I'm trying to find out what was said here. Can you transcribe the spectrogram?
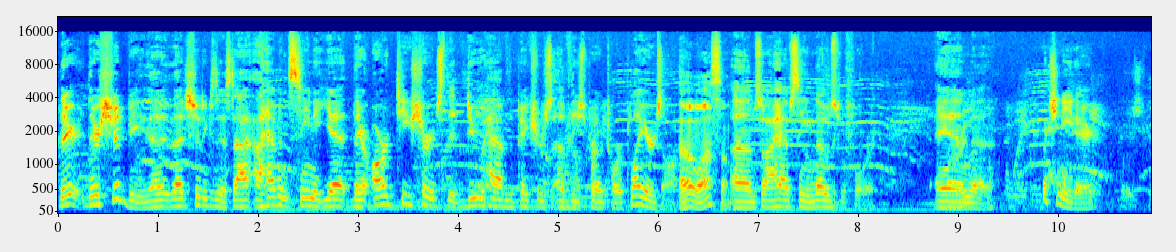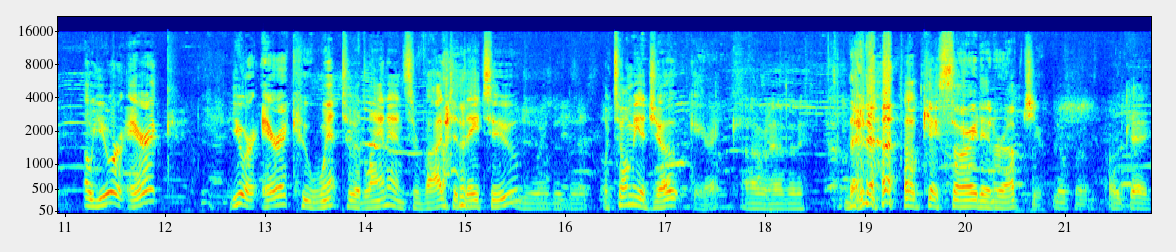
there, there should be that, that should exist. I, I haven't seen it yet. There are T-shirts that do have the pictures of these Pro Tour players on. oh, awesome. Um, so I have seen those before. And uh, what you need, Eric? oh, you are Eric. You are Eric who went to Atlanta and survived to day two. Yeah, I did that. Well, tell me a joke, Eric. I don't have any. okay, sorry to interrupt you. No problem. Okay,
